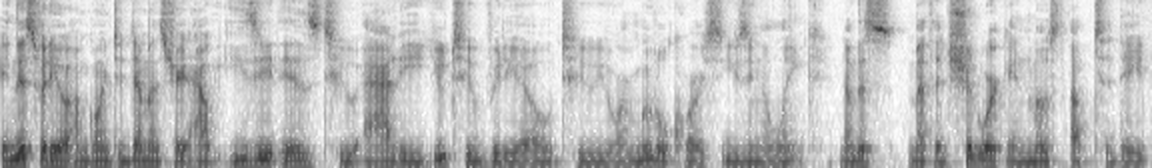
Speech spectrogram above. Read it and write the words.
In this video, I'm going to demonstrate how easy it is to add a YouTube video to your Moodle course using a link. Now this method should work in most up-to-date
